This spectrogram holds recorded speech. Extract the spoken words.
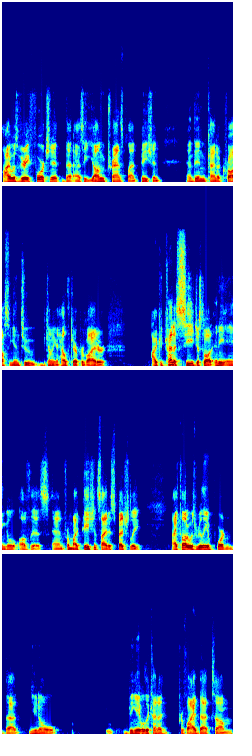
I was very fortunate that as a young transplant patient, and then kind of crossing into becoming a healthcare provider, I could kind of see just about any angle of this. And from my patient side, especially, I thought it was really important that, you know, being able to kind of provide that um,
